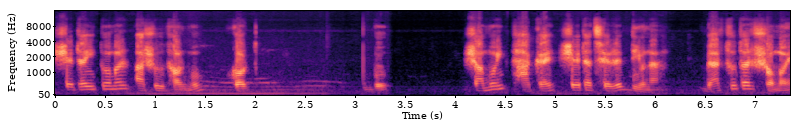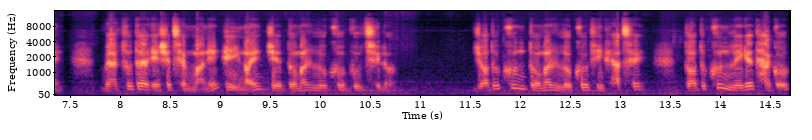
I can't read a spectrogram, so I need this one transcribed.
সেটাই তোমার আসল ধর্ম, কর্তব্য। সাময়িক থাকায় সেটা ছেড়ে দিও না। ব্যর্থতার সময়, ব্যর্থতা এসেছে মানে এই নয় যে তোমার লক্ষ্য ভুল ছিল। যতক্ষণ তোমার লক্ষ্য ঠিক আছে, ততক্ষণ লেগে থাকো,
